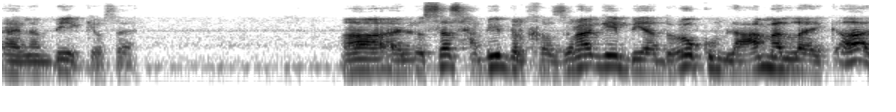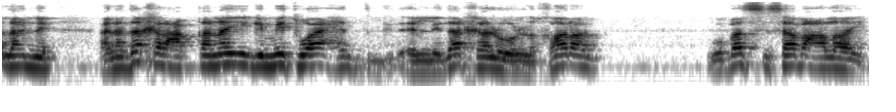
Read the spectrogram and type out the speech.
أهلا بيك يا أستاذ. آه الأستاذ حبيب الخزرجي بيدعوكم لعمل like. آه لأن أنا داخل على القناة يجي 100 واحد اللي دخل واللي خرج وبس سبعة like.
